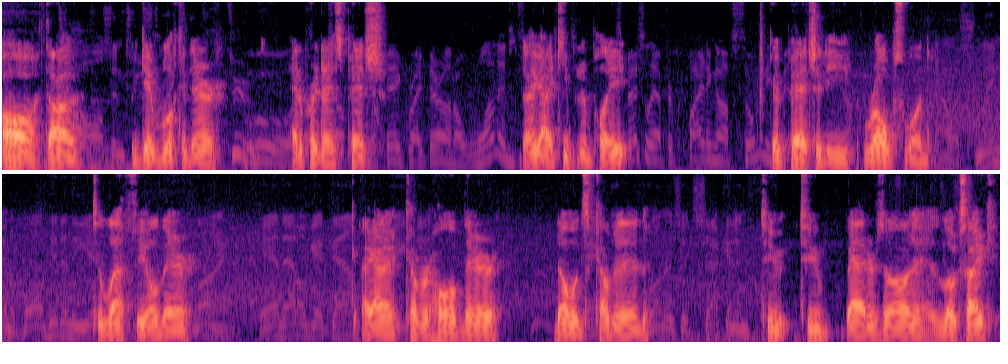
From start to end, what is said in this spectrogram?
Oh, I thought we'd get him looking there. Had a pretty nice pitch. I gotta keep it in plate. Good pitch, and he ropes one to left field there. I gotta cover home there. No one's coming in. Two two batters on, and it looks like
